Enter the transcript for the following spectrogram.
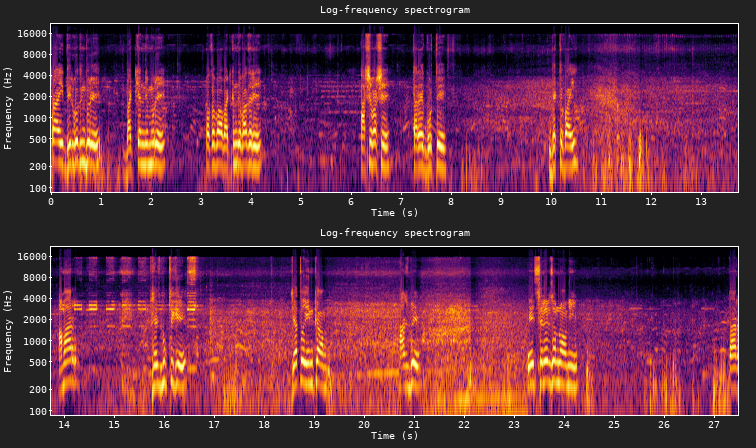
প্রায় দীর্ঘদিন ধরে বাইটকান্দি মুড়ে অথবা বাইটকান্দি বাজারে আশেপাশে তারা ঘুরতে দেখতে পাই। আমার ফেসবুক থেকে যত ইনকাম আসবে, এই ছেলের জন্য আমি তার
